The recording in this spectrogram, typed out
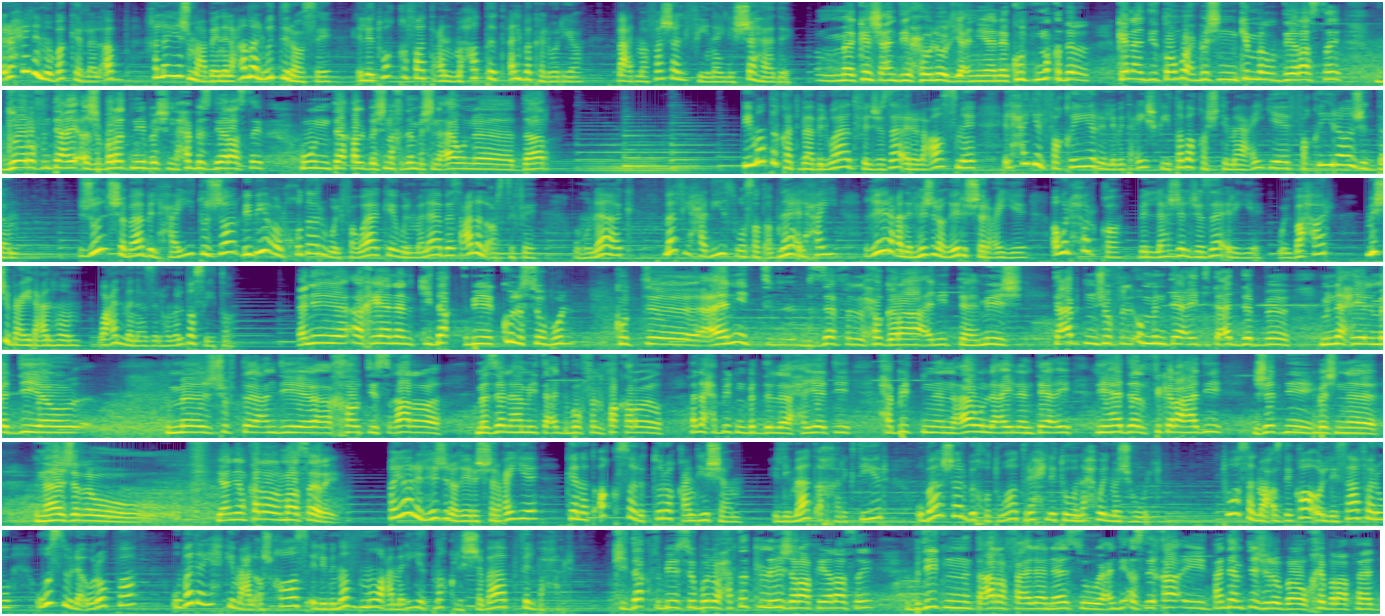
الرحيل المبكر للأب خلاه يجمع بين العمل والدراسة اللي توقفت عند محطة البكالوريا بعد ما فشل في نيل الشهادة. ما كانش عندي حلول يعني أنا كنت نقدر كان عندي طموح باش نكمل دراستي. الظروف نتاعي أجبرتني باش نحبس دراستي وننتقل باش نخدم باش نعاون الدار. بمنطقة باب الواد في الجزائر العاصمة الحي الفقير اللي بتعيش فيه طبقة اجتماعية فقيرة جدا. جل شباب الحي تجار ببيعوا الخضر والفواكه والملابس على الأرصفة. وهناك ما في حديث وسط أبناء الحي غير عن الهجرة غير الشرعية أو الحرقة باللهجة الجزائرية والبحر مش بعيد عنهم وعن منازلهم البسيطة. يعني أخي أنا كي ضاقت بي كل السبل كنت آه، عانيت بزاف الحقرة عانيت التهميش تعبت نشوف الأم نتاعي تتعذب آه، من الناحية المادية و... ما شفت عندي خوتي صغار مازالهم يتعذبوا في الفقر. أنا حبيت نبدل حياتي حبيت نعاون العائلة نتاعي. لهذا الفكرة هذه جاتني باش نهاجر و يعني نقرر مصيري. خيار الهجرة غير الشرعية كانت أقصر الطرق عند هشام اللي ما تأخر كتير وباشر بخطوات رحلته نحو المجهول. تواصل مع أصدقائه اللي سافروا ووصلوا لأوروبا وبدأ يحكي مع الأشخاص اللي بنظموا عملية نقل الشباب في البحر. كي ضقت بي السبل وحطيت الهجرة في راسي بديت نتعرف على ناس وعندي أصدقائي عندهم تجربة وخبرة في هاد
